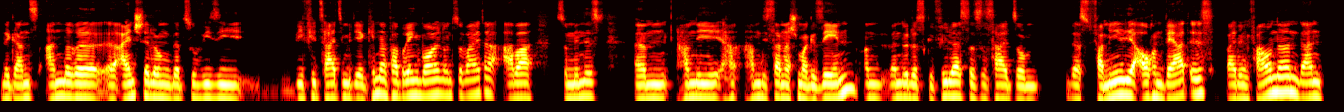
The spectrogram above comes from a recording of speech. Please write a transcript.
eine ganz andere äh, Einstellung dazu, wie sie, wie viel Zeit sie mit ihren Kindern verbringen wollen und so weiter. Aber zumindest ähm, haben die, haben die es dann schon mal gesehen. Und wenn du das Gefühl hast, dass es halt so, dass Familie auch ein Wert ist bei den Foundern, dann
